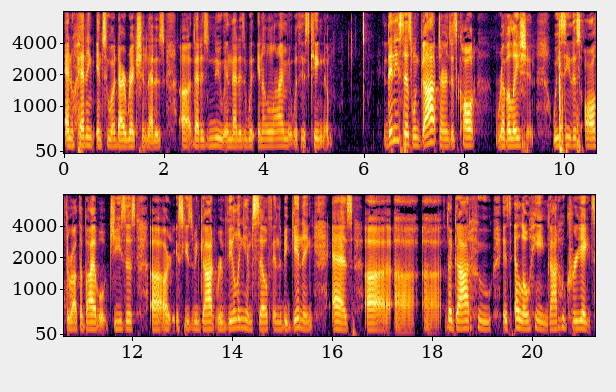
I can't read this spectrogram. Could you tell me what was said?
and heading into a direction that is uh, that is new and that is in alignment with His kingdom. Then he says, when God turns, it's called revelation. We see this all throughout the Bible. Jesus, uh, or excuse me, God revealing himself in the beginning as uh, uh, uh the God who is Elohim, God who creates,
